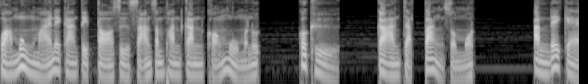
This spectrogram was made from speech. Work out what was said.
ความมุ่งหมายในการติดต่อสื่อสารสัมพันธ์กันของหมู่มนุษย์ ก็คือ การจัดตั้งสมมติ อันได้แก่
